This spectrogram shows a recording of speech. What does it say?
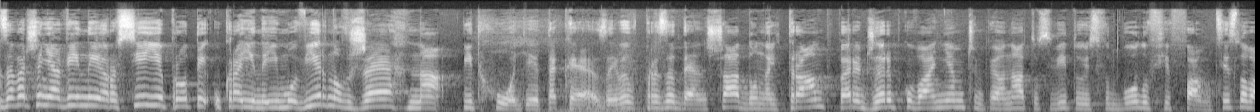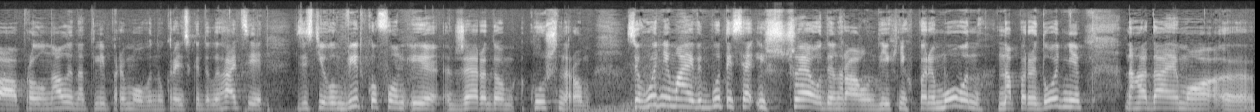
Завершення війни Росії проти України ймовірно вже на підході. Таке заявив президент США Дональд Трамп перед жеребкуванням чемпіонату світу із футболу ФІФА. Ці слова пролунали на тлі перемовин української делегації зі Стівом Віткофом і Джередом Кушнером. Сьогодні має відбутися іще один раунд їхніх перемовин напередодні. Нагадаємо, е,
